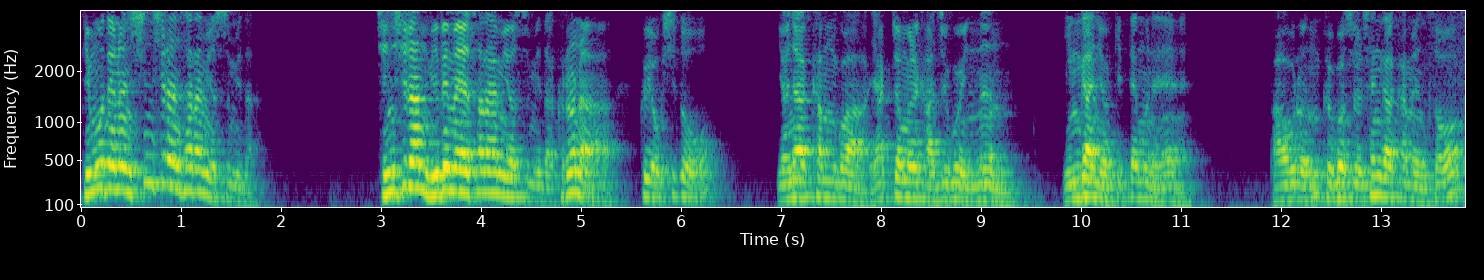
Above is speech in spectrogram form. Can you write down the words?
디모데는 신실한 사람이었습니다. 진실한 믿음의 사람이었습니다. 그러나 그 역시도 연약함과 약점을 가지고 있는 인간이었기 때문에 바울은 그것을 생각하면서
